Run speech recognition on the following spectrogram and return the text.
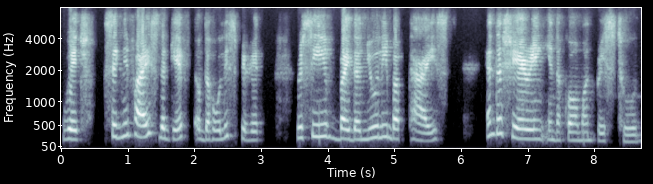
which signifies the gift of the Holy Spirit received by the newly baptized and the sharing in the common priesthood.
